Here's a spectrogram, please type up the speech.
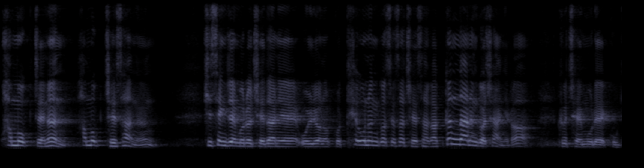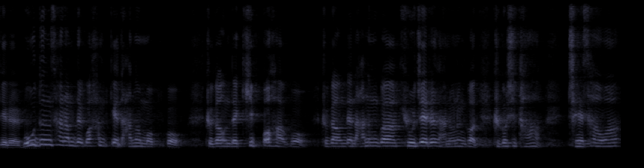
화목제는 화목 제사는 희생 제물을 제단 위에 올려놓고 태우는 것에서 제사가 끝나는 것이 아니라 그 제물의 고기를 모든 사람들과 함께 나눠 먹고 그 가운데 기뻐하고 그 가운데 나눔과 교제를 나누는 것 그것이 다 제사와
